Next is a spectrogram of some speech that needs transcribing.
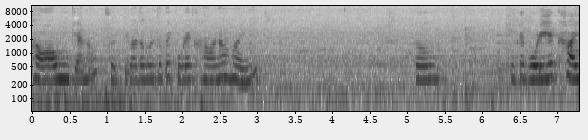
খাওয়াওনি কেন? সত্যি কথা বলতে ওকে করে খাওয়ানো হয়নি। তো ওকে গড়িয়ে খাই,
